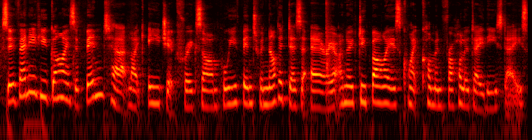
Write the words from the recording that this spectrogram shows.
So if any of you guys have been to like Egypt, for example, you've been to another desert area, I know Dubai is quite common for a holiday these days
